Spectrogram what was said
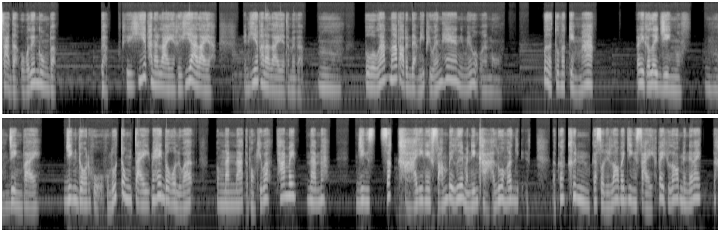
สัตว์อะผมว่าเล่นงงแบบ แบบคือเฮียพันอะไรคือเฮียอะไรอะ เป็นเฮียพันอะไรอะทำไมแบบ อืมตัวร่านหน้าตาเป็นแบบนี้ผิวแห้งๆย่างนี้บอกว่างงเปิดตัวมาเก่งมากแล้วนี่ก็เลยยิงยิงไป ยิงโดนหูผมรู้จงใจไม่ให้โดนหรือว่า ตรงนั้นนะ แต่ผมคิดว่า ถ้าไม่นั้นนะยิงสักขายิงไงซ้ำไปเรื่อยเหมือนยิงขาล่วงแล้วแล้วก็ขึ้นกระสุนอีกรอบไปยิงใส่เข้าไปอีกรอบหนึ่งได้นะ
